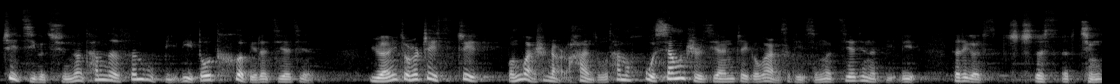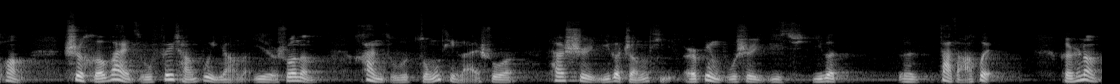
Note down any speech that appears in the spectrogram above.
这几个群呢，它们的分布比例都特别的接近。原因就是说，这这甭管是哪儿的汉族，他们互相之间这个外染色体型的接近的比例，在这个的情况是和外族非常不一样的。也就是说呢，汉族总体来说，它是一个整体，而并不是一一个呃大杂烩。可是呢，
